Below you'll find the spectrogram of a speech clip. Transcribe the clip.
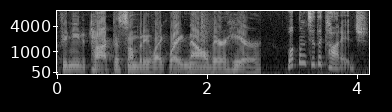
if you need to talk to somebody like right now, they're here. Welcome to the cottage.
